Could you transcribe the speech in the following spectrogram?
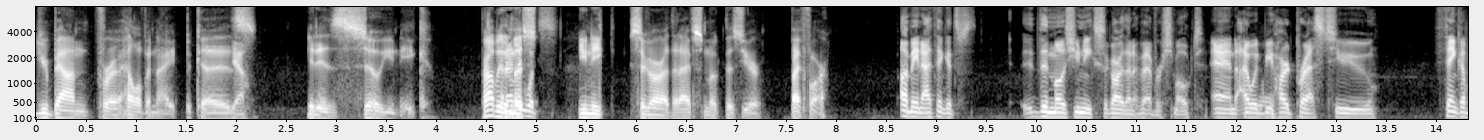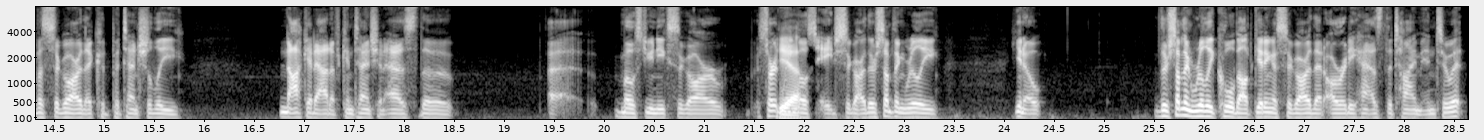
you're bound for a hell of a night because Yeah. it is so unique. Probably And the I most unique cigar that I've smoked this year by far. I mean, I think it's the most unique cigar that I've ever smoked, and I would be hard pressed to think of a cigar that could potentially knock it out of contention as the uh, most unique cigar, certainly Yeah. most aged cigar. There's something really, you know, there's something really cool about getting a cigar that already has the time into it,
